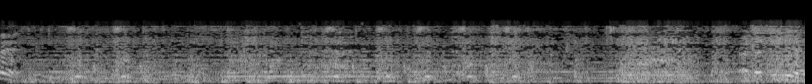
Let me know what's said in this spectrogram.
it! Alright, that should be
